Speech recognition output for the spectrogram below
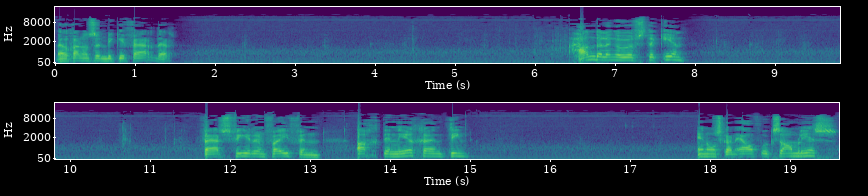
Nou gaan ons 'n bietjie verder. Handelinge hoofstuk 1 vers 4 en 5 en 8 en 9 en 10. En ons kan 11 ook saam lees.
